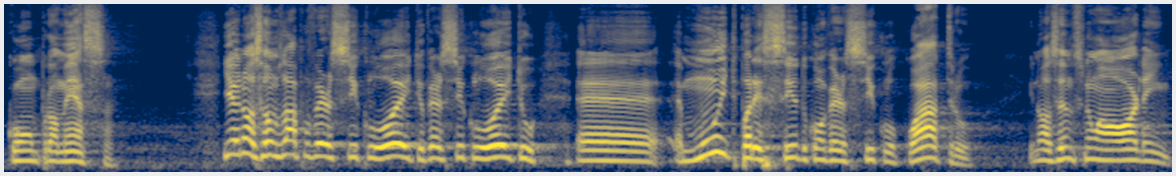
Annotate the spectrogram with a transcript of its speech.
com promessa. E aí nós vamos lá para o versículo 8, e o versículo 8 é, é muito parecido com o versículo 4, e nós vemos numa ordem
